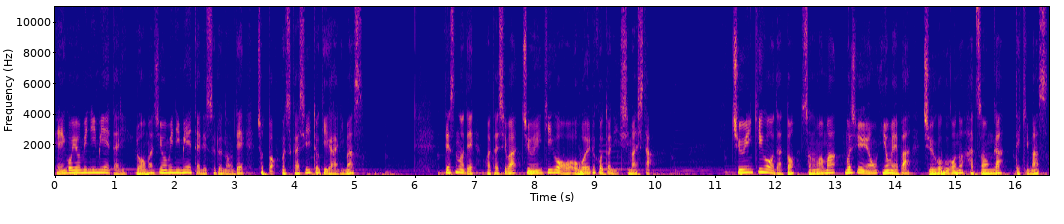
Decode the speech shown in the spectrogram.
英語読みに見えたりローマ字読みに見えたりするのでちょっと難しい時があります。ですので私は中印記号を覚えることにしました。中印記号だとそのまま文字を読めば中国語の発音ができます。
